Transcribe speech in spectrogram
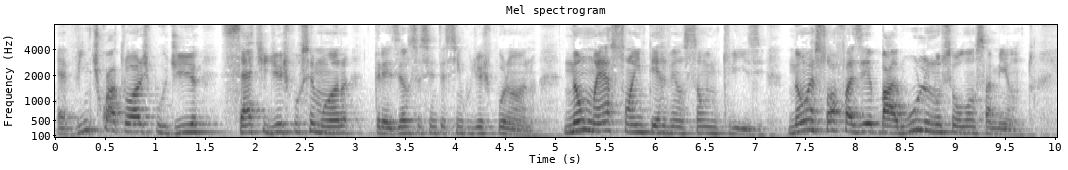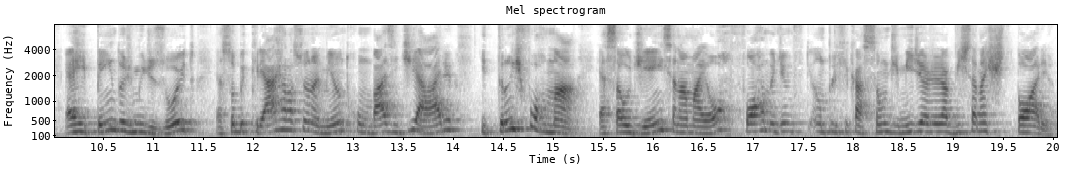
é 24 horas por dia, 7 dias por semana, 365 dias por ano. Não é só intervenção em crise, não é só fazer barulho no seu lançamento. RP em 2018 é sobre criar relacionamento com base diária e transformar essa audiência na maior forma de amplificação de mídia já vista na história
